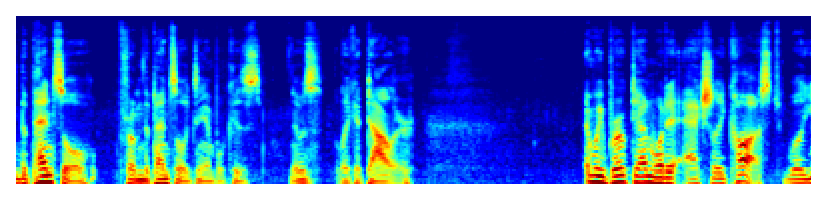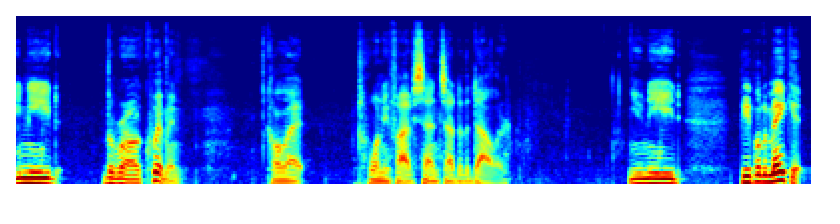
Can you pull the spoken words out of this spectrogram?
the pencil from the pencil example because it was like a dollar. And we broke down what it actually cost. Well, you need the raw equipment. Call that 25 cents out of the dollar. You need people to make it.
